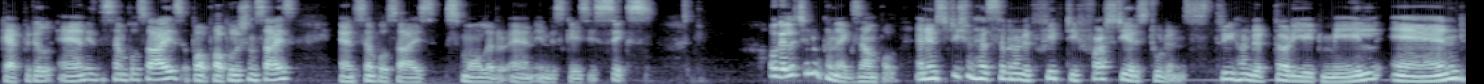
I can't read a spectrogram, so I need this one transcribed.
capital N is the sample size population size and sample size small letter n in this case is 6 Okay, let's look at an example. An institution has 750 first year students, 338 male and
